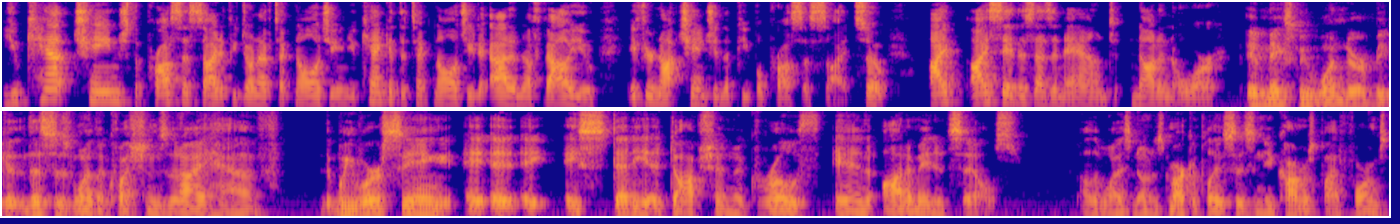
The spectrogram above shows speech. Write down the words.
you can't change the process side if you don't have technology, and you can't get the technology to add enough value if you're not changing the people process side. So I, I say this as an and, not an or. It makes me wonder because this is one of the questions that I have. We were seeing a, a, a steady adoption, a growth in automated sales, otherwise known as marketplaces and e-commerce platforms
